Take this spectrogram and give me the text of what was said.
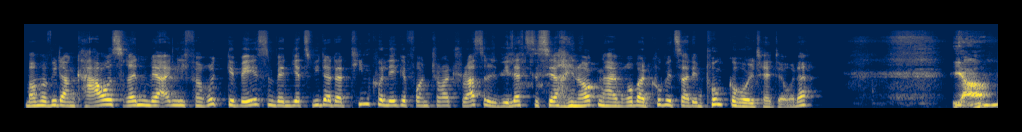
machen wir wieder ein Chaosrennen. Wäre eigentlich verrückt gewesen, wenn jetzt wieder der Teamkollege von George Russell wie letztes Jahr in Hockenheim Robert Kubica den Punkt geholt hätte, oder? Ja,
